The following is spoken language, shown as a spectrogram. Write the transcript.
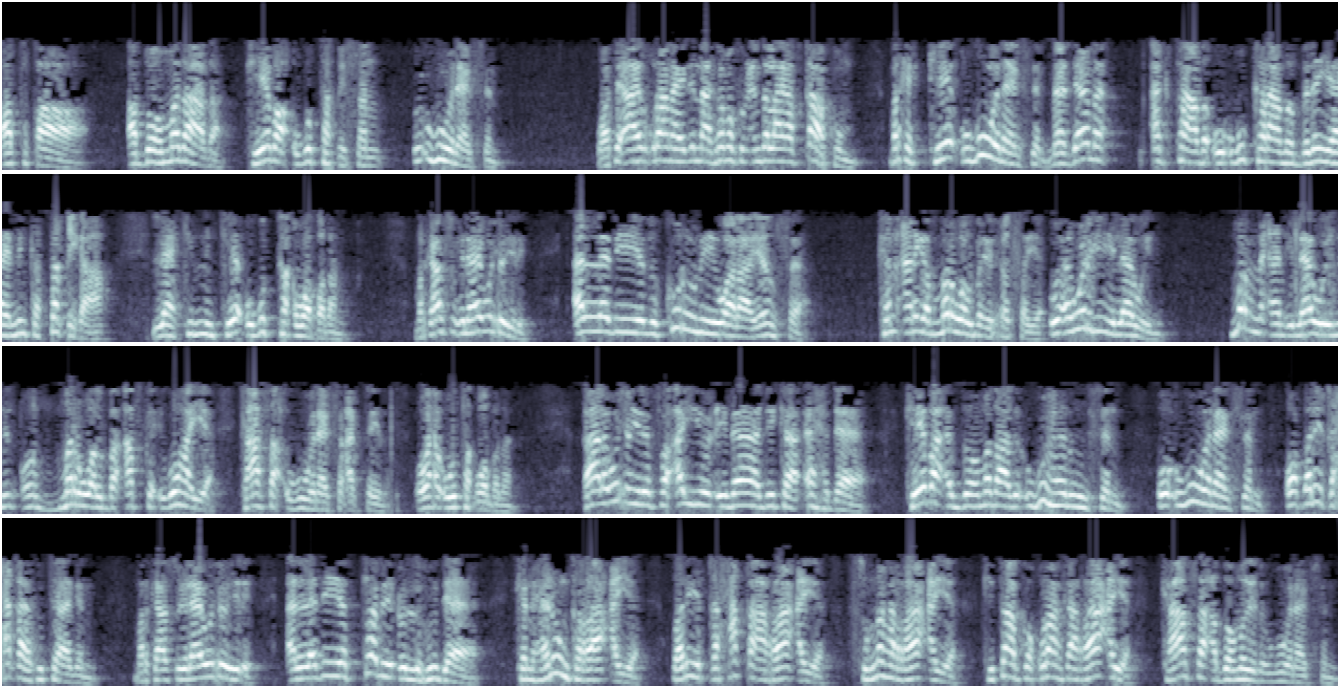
atqaa? Addoommadaada keebaa ugu taqisan oo ugu wanaagsan? Waatay aayad qur'aan ahayd ina akramakum cinda allahi atqaakum. Marka kee ugu wanaagsan maadaama agtaada uu ugu karaamo badan yahay ninka taqiga ah laakiin ninkee ugu taqwo badan. Markaasuu ilaahay wuxuu yidhi alladii yadkurunii walaa yansa. Kan aniga mar walba ixusaya oo aan weligii ilaaweynin. Marna aan ilaaweynin oo mar walba afka igu haya kaasaa ugu wanaagsan agtayda oo waxa ugu taqwo badan. Qaala wuxuu yidhi fa ayu cibaadika ahdaa keebaa addoommadaada ugu hanuunsan oo ugu wanaagsan oo dariiqa xaqaa ku taagan. Markaasuu ilaahay wuxuu yidhi alladii yattabicu alhudaa kan hanuunka raacaya dariiqa xaqaa raacaya sunnaha raacaya kitaabka qur'aanka raacaya kaasaa addoommadeeda ugu wanaagsan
